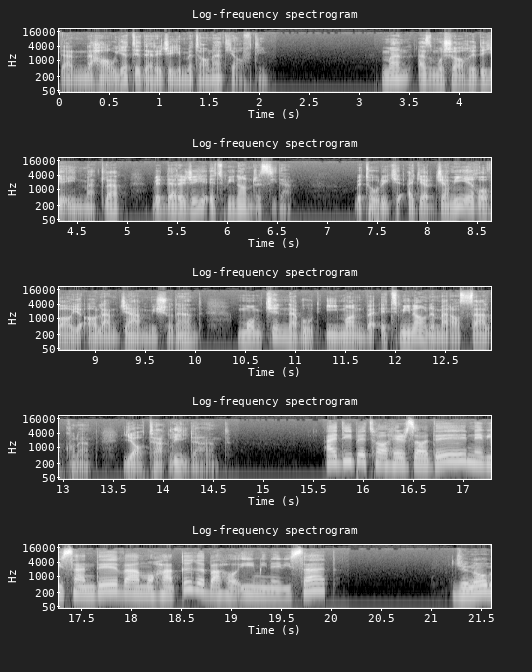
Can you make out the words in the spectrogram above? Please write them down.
در نهایت درجه متانت یافتیم. من از مشاهده این مطلب به درجه اطمینان رسیدم. به طوری که اگر جمیع قوای عالم جمع می شدند ممکن نبود ایمان و اطمینان مرا سلب کنند یا تقلیل دهند. ادیب تاهرزاده نویسنده و محقق بهایی می نویسد جناب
